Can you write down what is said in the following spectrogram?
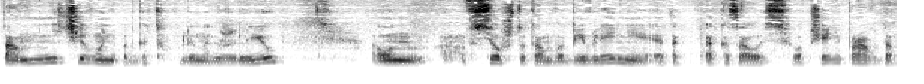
Там ничего не подготовлено к жилью. Он, э, все, что там в объявлении, это оказалось вообще неправда.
